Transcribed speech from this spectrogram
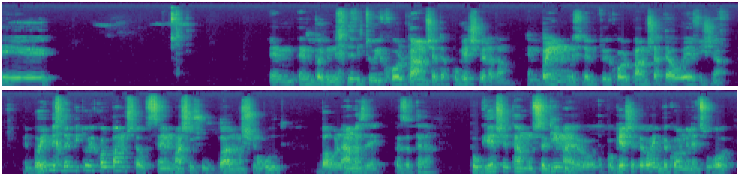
אה, הם, הם באים לכדי ביטוי כל פעם שאתה פוגש בן אדם, הם באים לכדי ביטוי כל פעם שאתה אוהב אישה, הם באים לכדי ביטוי כל פעם שאתה עושה משהו שהוא בעל משמעות בעולם הזה, אז אתה פוגש את המושגים האלו, אתה פוגש את אלוהים בכל מיני צורות,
